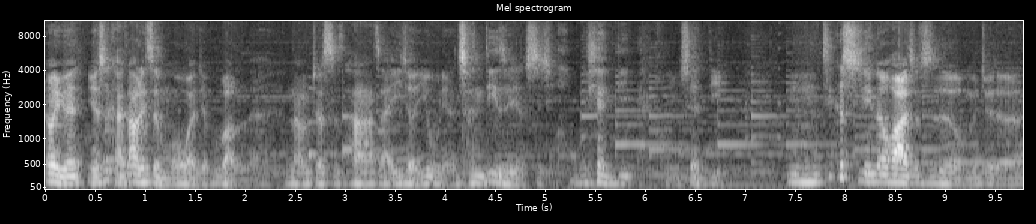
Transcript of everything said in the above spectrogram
那么袁袁世凯到底怎么晚节不保的呢？那么就是他在一九一五年称帝这件事情。红献帝，红献帝。嗯，这个事情的话，就是我们觉得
